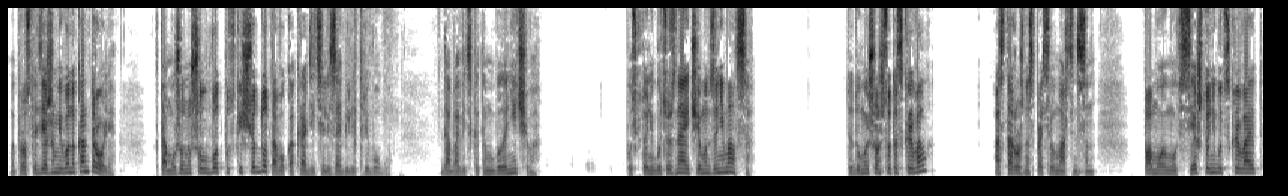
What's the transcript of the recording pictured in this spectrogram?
Мы просто держим его на контроле. К тому же он ушел в отпуск еще до того, как родители забили тревогу. Добавить к этому было нечего. Пусть кто-нибудь узнает, чем он занимался». «Ты думаешь, он что-то скрывал?» — осторожно спросил Мартинсон. «По-моему, все что-нибудь скрывают.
